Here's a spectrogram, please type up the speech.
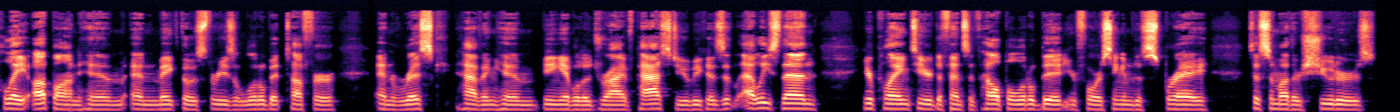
play up on him and make those threes a little bit tougher and risk having him being able to drive past you because at least then you're playing to your defensive help a little bit. You're forcing him to spray to some other shooters.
